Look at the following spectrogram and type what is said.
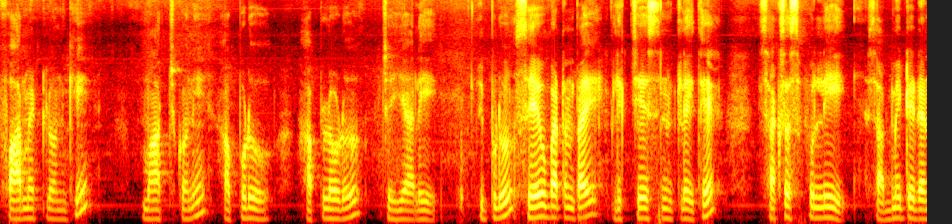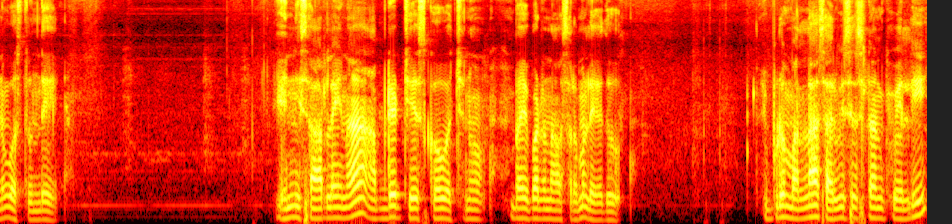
ఫార్మెట్లోనికి మార్చుకొని అప్పుడు అప్లోడ్ చెయ్యాలి. ఇప్పుడు సేవ్ బటన్పై క్లిక్ చేసినట్లయితే సక్సెస్ఫుల్లీ సబ్మిటెడ్ అని వస్తుంది. ఎన్నిసార్లైనా అప్డేట్ చేసుకోవచ్చును. భయపడన అవసరం లేదు. ఇప్పుడు మళ్ళా సర్వీసెస్లోనికి వెళ్ళి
